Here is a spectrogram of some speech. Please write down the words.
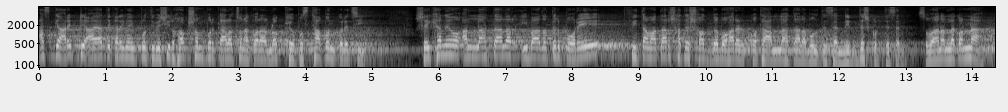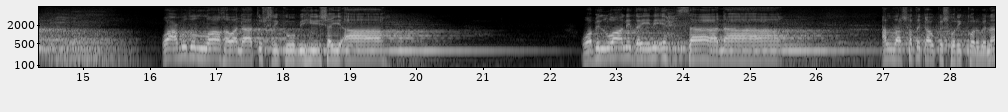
আজকে আরেকটি আয়াতে কারিমা প্রতিবেশীর হক সম্পর্কে আলোচনা করার লক্ষ্যে উপস্থাপন করেছি। সেইখানেও আল্লাহ তালার ইবাদতের পরে পিতামাতার সাথে সদ্ব্যবহারের কথা আল্লাহ তালা বলতেছেন, নির্দেশ করতেছেন। সুবাহান আল্লাহ কন্যা ও আবুদুল্লাহ তুশরিকু বিহি ওয়ালিদাইনি ইহসানা। আল্লাহর সাথে কাউকে শরিক করবে না,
